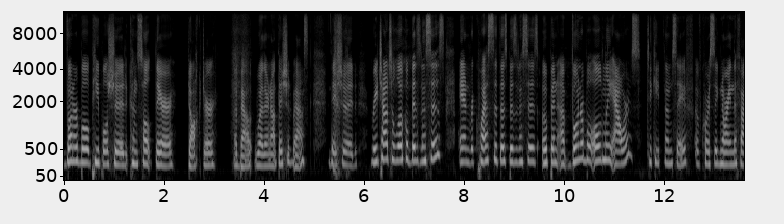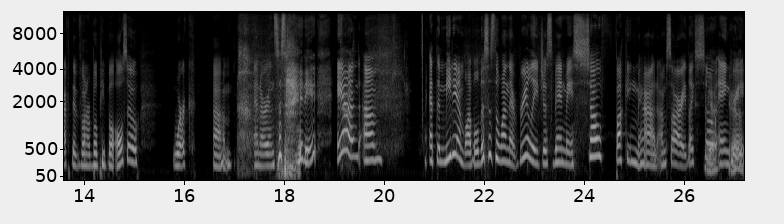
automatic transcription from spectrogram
vulnerable people should consult their doctor about whether or not they should mask. They should reach out to local businesses and request that those businesses open up vulnerable only hours to keep them safe. Of course, ignoring the fact that vulnerable people also work um, and are in society. And um, at the medium level, this is the one that really just made me so fucking mad. I'm sorry, like so yeah, angry. Yeah.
